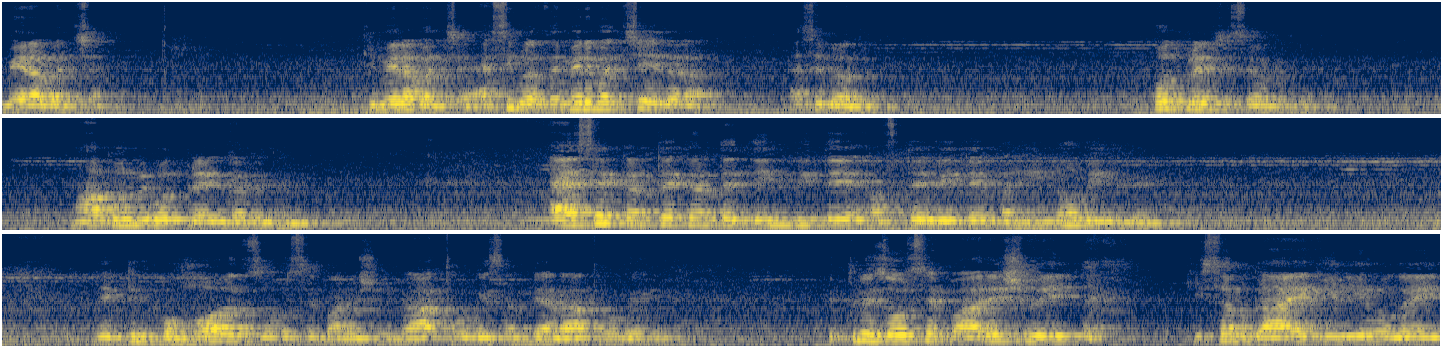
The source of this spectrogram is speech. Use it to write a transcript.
मेरा बच्चा, कि मेरा बच्चा ऐसे बुलाते मेरे बच्चे जरा, ऐसे बुलाते थे बहुत प्रेम से सेवा करते थे। महापुन भी बहुत प्रेम करते थे। ऐसे करते करते दिन बीते, हफ़्ते बीते, महीनों बीत गए एक दिन बहुत ज़ोर से बारिश हुई। रात हो गई, संध्या, रात हो गई। इतनी ज़ोर से बारिश हुई कि सब गाय गीली हो गई।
